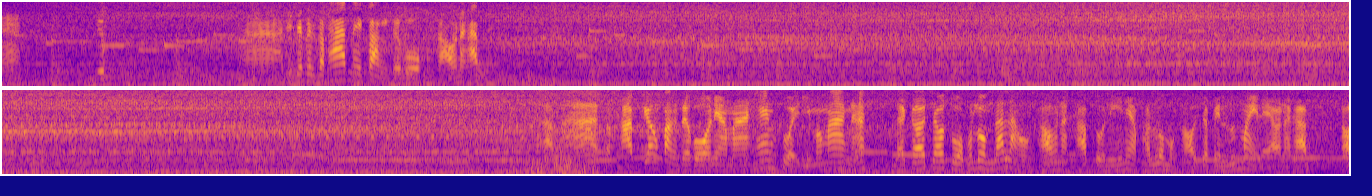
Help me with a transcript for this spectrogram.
นะอ่าเดี๋ยวจะเป็นสภาพในฝั่งเทอร์โบของเขานะครับ อ่าสภาพเครื่องฝั่งเทอร์โบเนี่ยมาแห้งสวยดีมากๆนะแล้วก็เจ้าตัวพัดลมด้านหลังของเขานะครับตัวนี้เนี่ยพัดลมของเขาจะเป็นรุ่นใหม่แล้วนะครับเขา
